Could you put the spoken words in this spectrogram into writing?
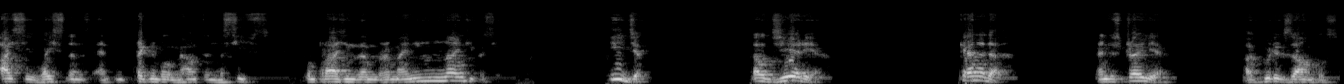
icy wastelands, and impregnable mountain massifs, comprising the remaining 90%. Egypt, Algeria, Canada, and Australia are good examples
